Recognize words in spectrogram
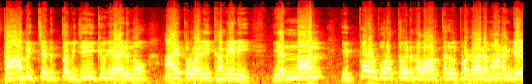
സ്ഥാപിച്ചെടുത്ത് വിജയിക്കുകയായിരുന്നു ആയത്തുള്ള അലി ഖമേനി. എന്നാൽ ഇപ്പോൾ പുറത്തു വരുന്ന വാർത്തകൾ പ്രകാരമാണെങ്കിൽ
